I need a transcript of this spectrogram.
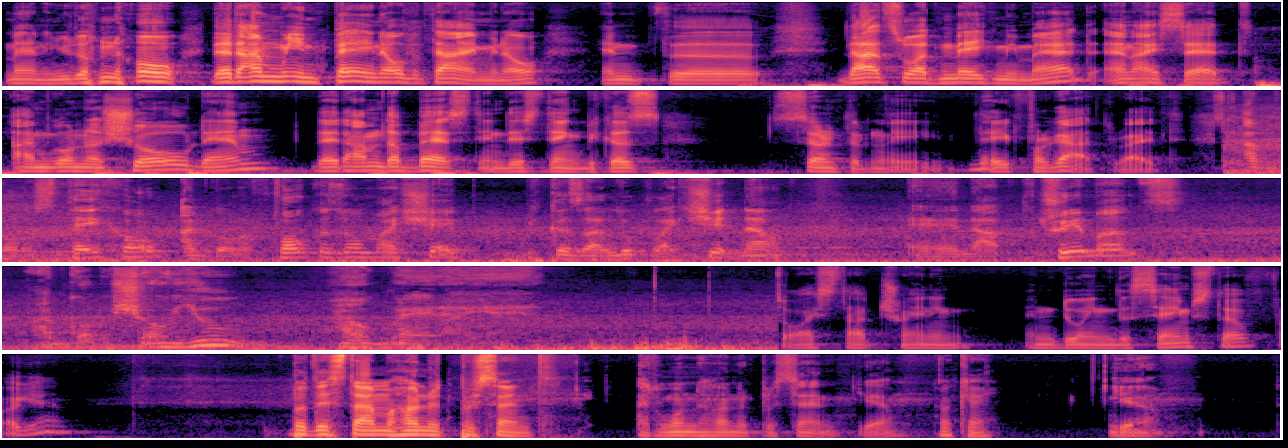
man, you don't know that I'm in pain all the time. You know, and uh, that's what made me mad. And I said, "I'm gonna show them that I'm the best in this thing because." Certainly, they forgot, right? I'm gonna stay home. I'm gonna focus on my shape because I look like shit now. And after three months, I'm gonna show you how great I am. So I start training and doing the same stuff again But this time 100%. at 100%. Yeah, Okay. yeah.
